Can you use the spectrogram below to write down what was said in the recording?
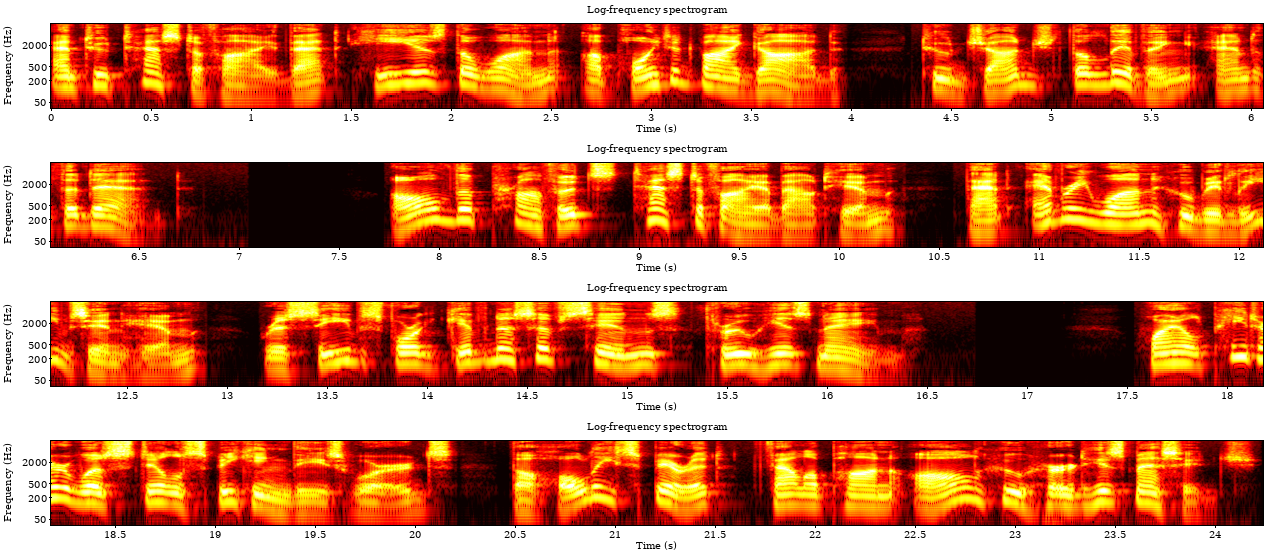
and to testify that he is the one appointed by God to judge the living and the dead. All the prophets testify about him that everyone who believes in him receives forgiveness of sins through his name. While Peter was still speaking these words, the Holy Spirit fell upon all who heard his message.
